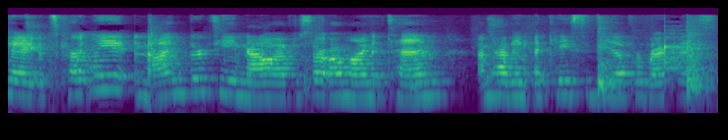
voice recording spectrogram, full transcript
Okay, it's currently 9.13 now. I have to start online at 10. I'm having a quesadilla for breakfast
